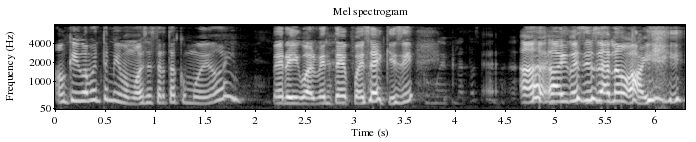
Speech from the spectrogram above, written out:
Aunque igualmente mi mamá se trata como de, ay, pero igualmente pues X, ¿sí? Ah, algo así, o sea, no, ay.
